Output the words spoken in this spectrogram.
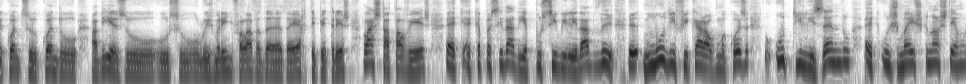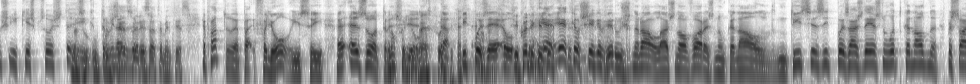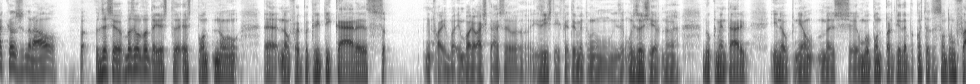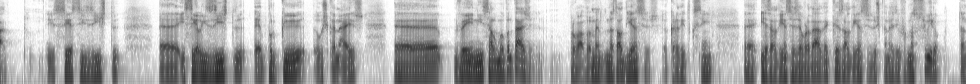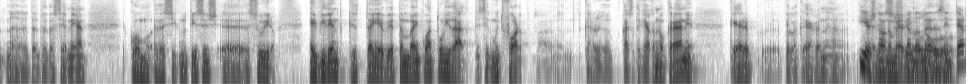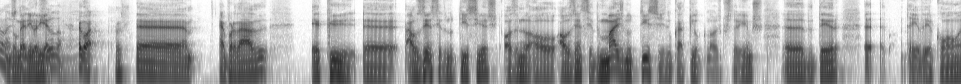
quando, quando há dias o, o, o Luís Marinho falava da, da RTP3, lá está talvez a, a capacidade e a possibilidade de modificar alguma coisa utilizando os meios que nós temos e que as pessoas têm. Mas o, o projeto era exatamente esse. É pronto, é, falhou isso aí. As outras não falhou. É, foi. Não, e depois é, é, é, que eu chego a ver o general às 9 horas num canal de notícias e depois às 10 no outro canal, de, mas só aquele general. Deixa, mas eu levantei este, este ponto, não, eh, não foi para criticar. Se, embora eu acho que haja, existe efetivamente um, um exagero no, no comentário e na opinião, mas o meu ponto de partida é para a constatação de um facto. E se esse existe, uh, e se ele existe, é porque os canais uh, veem nisso alguma vantagem. Provavelmente nas audiências, acredito que sim. Uh, e as audiências, a verdade é que as audiências dos canais de informação subiram, tanto, na, tanto a da CNN como a da SIC Notícias uh, subiram. É evidente que tem a ver também com a atualidade, que tem sido muito forte, quer por causa da guerra na Ucrânia, quer pela guerra na, e as nossas no médio, escandaleiras no, internas no Médio Oriente. Ajudam, é? Agora, uh, é verdade é que uh, a ausência de notícias, a ausência de mais notícias do que aquilo que nós gostaríamos uh, de ter, uh, tem a ver com,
